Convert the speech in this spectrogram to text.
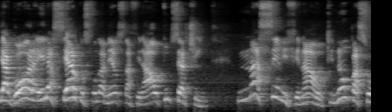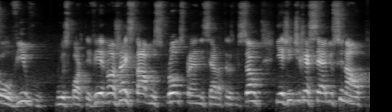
E agora ele acerta os fundamentos na final, tudo certinho. Na semifinal, que não passou ao vivo no Sport TV, nós já estávamos prontos para iniciar a transmissão e a gente recebe o sinal.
